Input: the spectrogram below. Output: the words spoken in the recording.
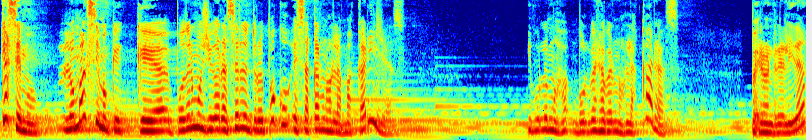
¿Qué hacemos? Lo máximo que, podremos llegar a hacer dentro de poco es sacarnos las mascarillas y volvemos a, volver a vernos las caras. Pero en realidad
